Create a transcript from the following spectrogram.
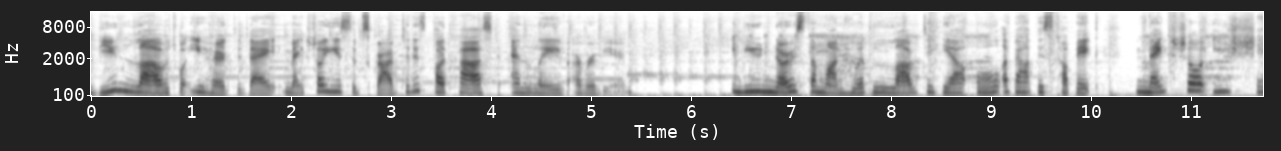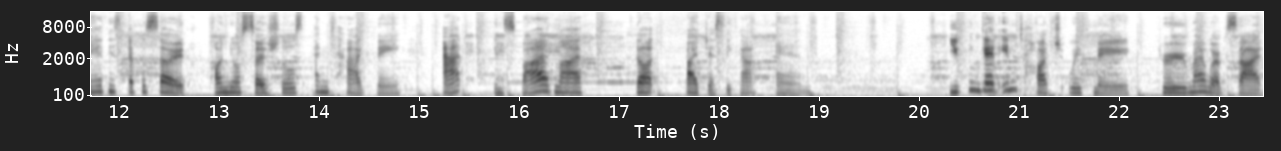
If you loved what you heard today, make sure you subscribe to this podcast and leave a review. If you know someone who would love to hear all about this topic, make sure you share this episode on your socials and tag me at inspiredlife.byjessicaann. You can get in touch with me through my website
